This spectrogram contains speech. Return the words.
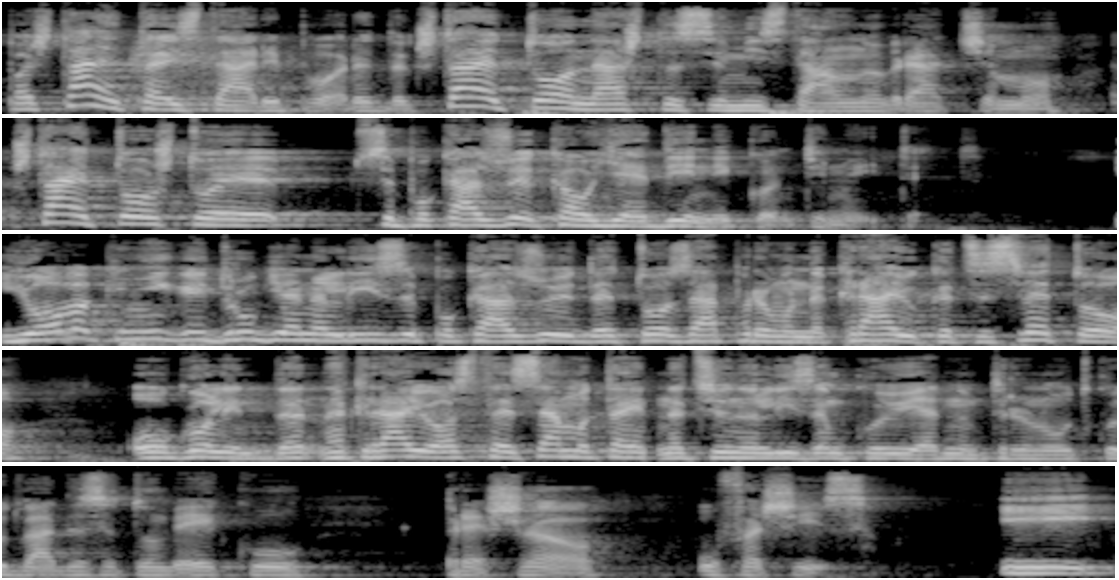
pa šta je taj stari poredak? Šta je to na šta se mi stalno vraćamo? Šta je to što je, se pokazuje kao jedini kontinuitet? I ova knjiga i druge analize pokazuju da je to zapravo na kraju, kad se sve to ogoli, da na kraju ostaje samo taj nacionalizam koji u jednom trenutku u 20. veku prešao u fašizam. I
